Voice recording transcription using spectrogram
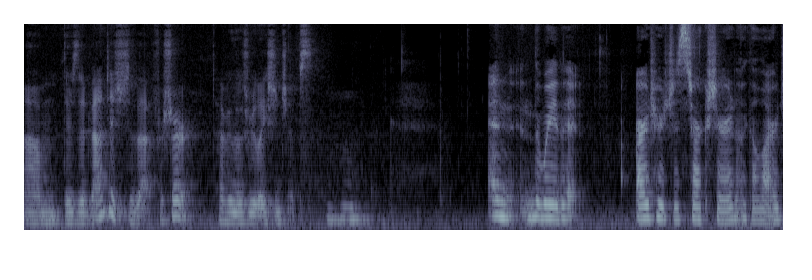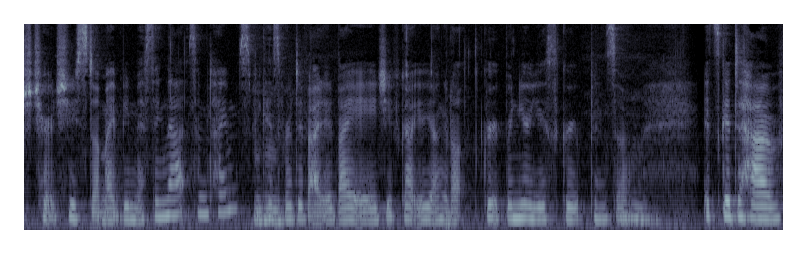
um, there's an advantage to that for sure having those relationships Mhm. And the way that our church is structured, like a large church, you still might be missing that sometimes because Mhm. we're divided by age. You've got your young adult group and your youth group, and so Mhm. It's good to have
